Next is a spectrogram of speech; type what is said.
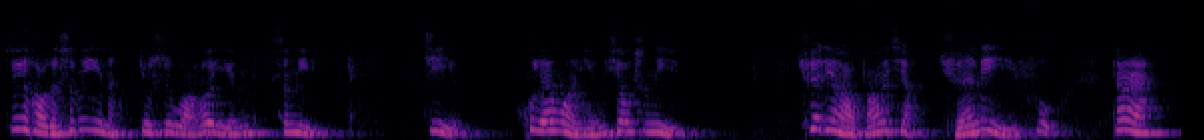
最好的生意呢，就是网络营生意，即互联网营销生意。确定好方向，全力以赴。当然，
